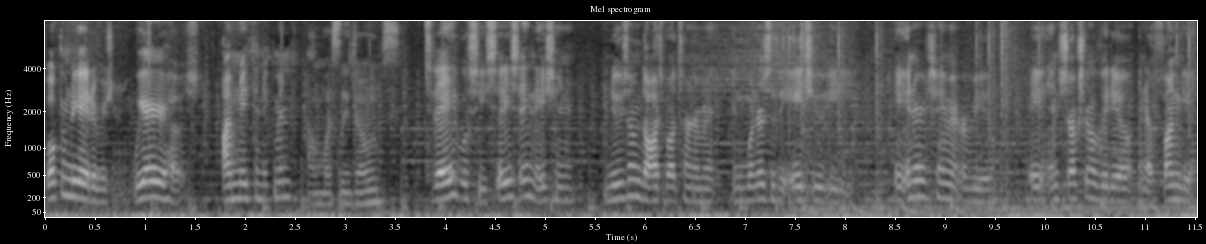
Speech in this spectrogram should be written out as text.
Welcome to Gator Vision. We are your hosts. I'm Nathan Hickman. I'm Wesley Jones. Today we'll see City State Nation, news on dodgeball tournament, and winners of the HUE, a entertainment review, a instructional video, and a fun game.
